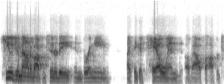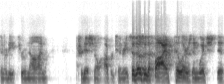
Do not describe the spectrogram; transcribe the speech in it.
huge amount of opportunity in bringing, I think, a tailwind of alpha opportunity through non traditional opportunity. So those are the five pillars in which this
